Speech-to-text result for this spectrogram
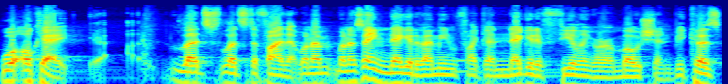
well, okay, let's let's define that. When I'm when I'm saying negative, I mean like a negative feeling or emotion. Because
